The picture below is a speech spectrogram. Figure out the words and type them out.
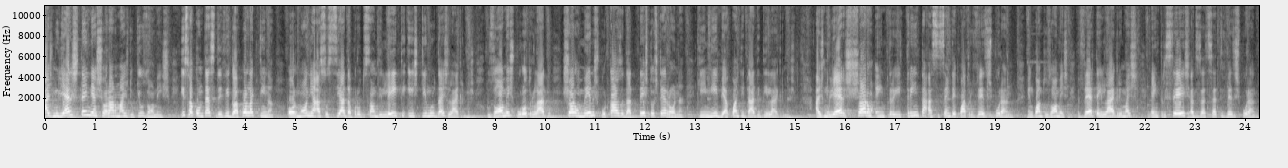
As mulheres tendem a chorar mais do que os homens. Isso acontece devido à prolactina, hormônio associada à produção de leite e estímulo das lágrimas. Os homens, por outro lado, choram menos por causa da testosterona, que inibe a quantidade de lágrimas. As mulheres choram entre 30 a 64 vezes por ano, enquanto os homens vertem lágrimas entre 6 a 17 vezes por ano.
